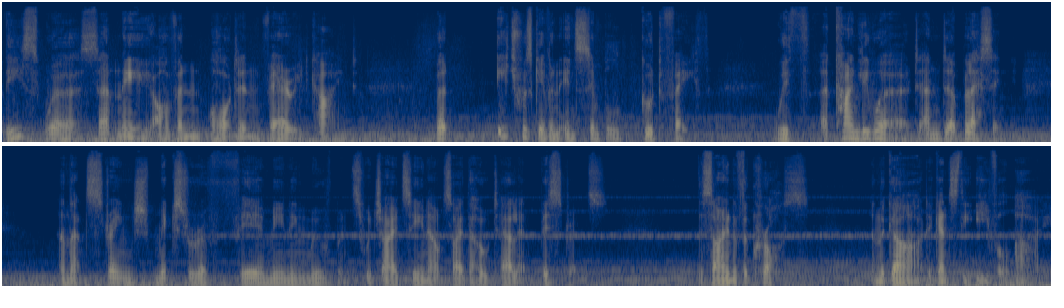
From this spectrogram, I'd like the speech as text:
These were certainly of an odd and varied kind, but each was given in simple good faith, with a kindly word and a blessing, and that strange mixture of fear meaning movements which I had seen outside the hotel at Bistritz the sign of the cross, and the guard against the evil eye.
